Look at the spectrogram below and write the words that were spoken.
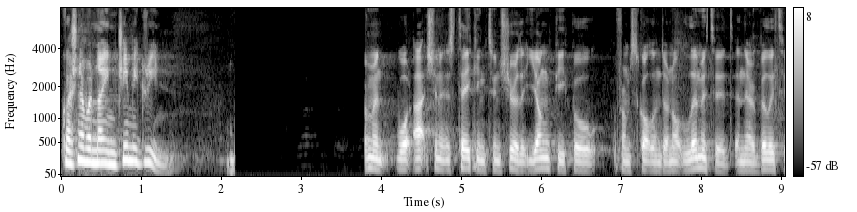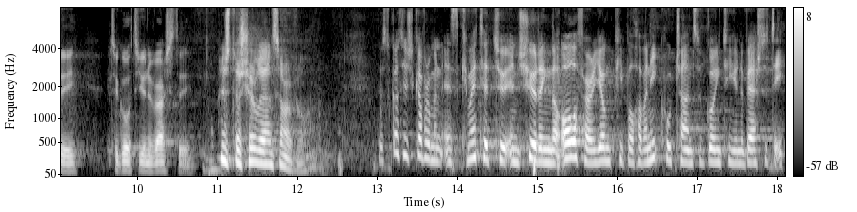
Question number nine, Jamie Green. Government, what action it is taking to ensure that young people from Scotland are not limited in their ability to go to university? Minister Shirley Ann Somerville. The Scottish Government is committed to ensuring that all of our young people have an equal chance of going to university.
